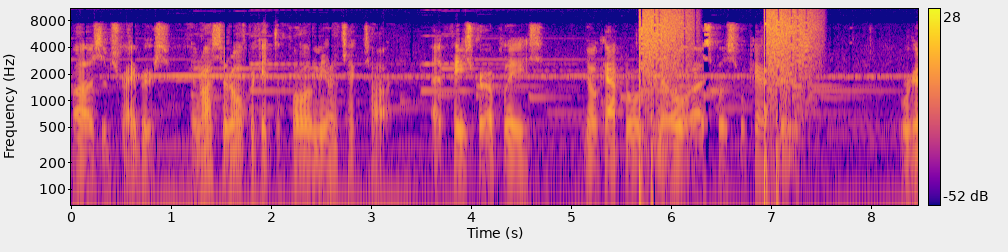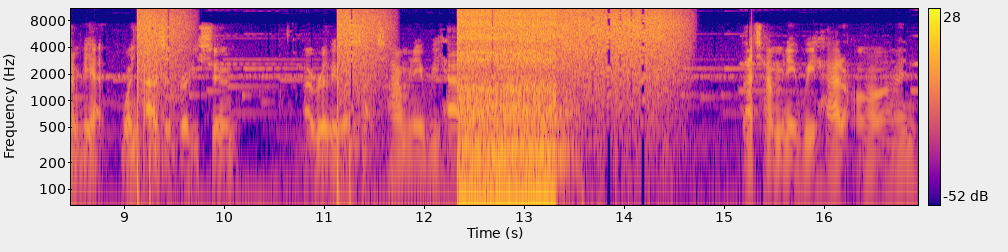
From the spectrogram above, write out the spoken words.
uh, subscribers. And also don't forget to follow me on TikTok at FazeCrowd Plays. No capitals, no uh, characters. We're gonna be at 1,000 pretty soon. I really wish that's how many we had. That's how many we had on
